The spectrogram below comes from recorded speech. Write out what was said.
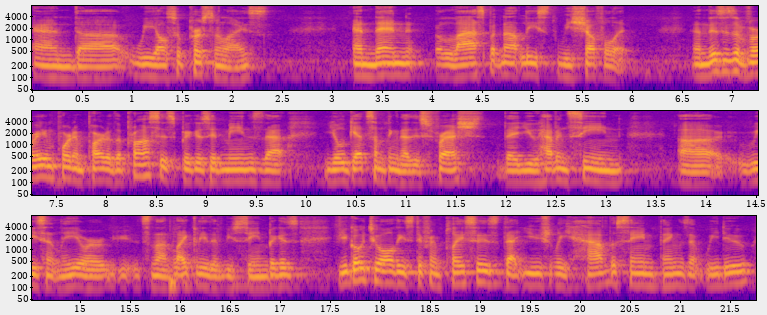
and uh, we also personalize. And then, last but not least, we shuffle it. And this is a very important part of the process because it means that you'll get something that is fresh, that you haven't seen uh, recently, or it's not likely that you've seen. Because if you go to all these different places that usually have the same things that we do,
